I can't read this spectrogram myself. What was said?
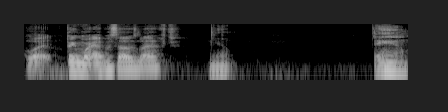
what, three more episodes left? Yep. Damn.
